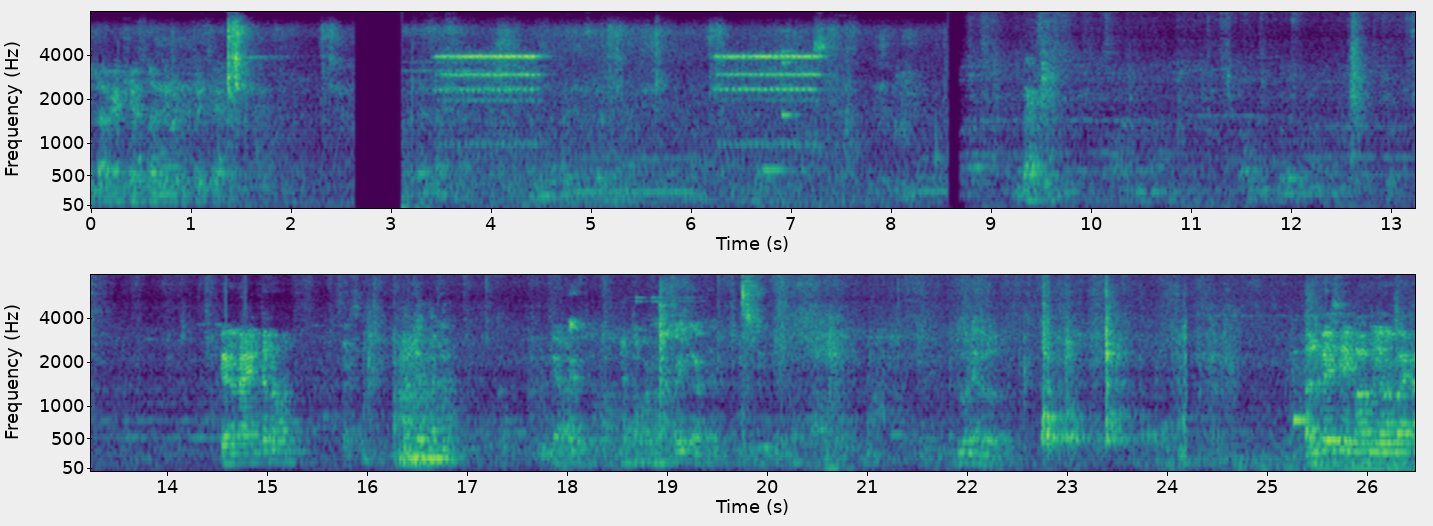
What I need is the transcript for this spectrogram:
ఇలాగే కేసులన్నీ పెట్టి చెక్ చేయాలి. ఇక్కడ నా ఇంటర్ నెంబర్. కలిపేసి బాబు ఎవరు బయట?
